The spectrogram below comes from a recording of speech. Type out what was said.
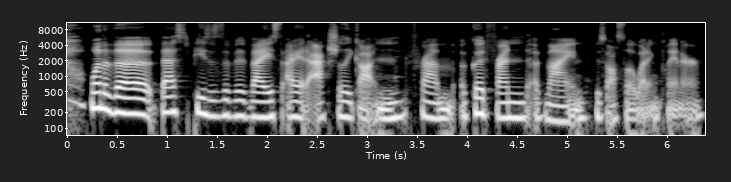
One of the best pieces of advice I had actually gotten from a good friend of mine who's also a wedding planner.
